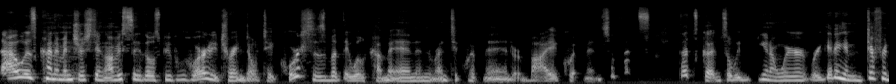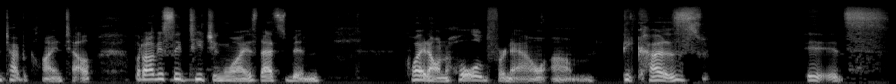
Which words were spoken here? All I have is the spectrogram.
that was kind of interesting. Obviously, those people who are already trained don't take courses, but they will come in and rent equipment or buy equipment. So that's that's good. So we, you know, we're we're getting a different type of clientele, but obviously, teaching wise, that's been quite on hold for now um, because it's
